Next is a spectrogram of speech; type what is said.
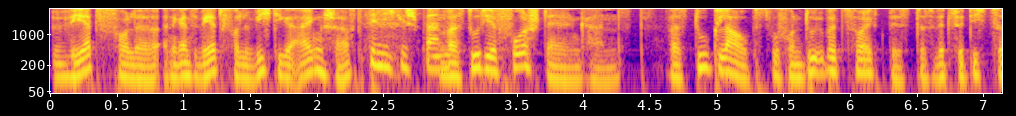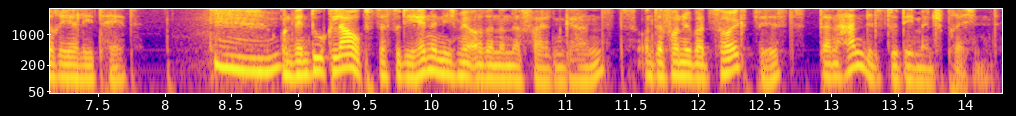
wertvolle, eine ganz wertvolle, wichtige Eigenschaft. Bin ich gespannt. Was du dir vorstellen kannst, was du glaubst, wovon du überzeugt bist, das wird für dich zur Realität. Mhm. Und wenn du glaubst, dass du die Hände nicht mehr auseinanderfalten kannst und davon überzeugt bist, dann handelst du dementsprechend.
